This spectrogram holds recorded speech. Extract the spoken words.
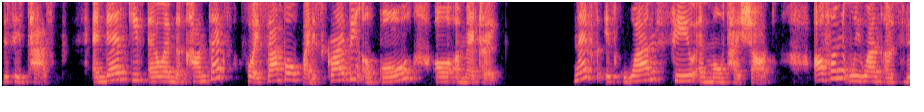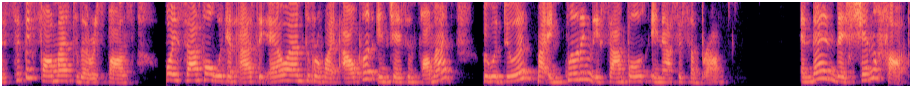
This is task. And then give LLM the context, for example, by describing a goal or a metric. Next is one, few, and multi-shot. Often we want a specific format to the response. For example, we can ask the LLM to provide output in JSON format. We would do it by including the examples in our system prompt. And then there's chain of thought.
